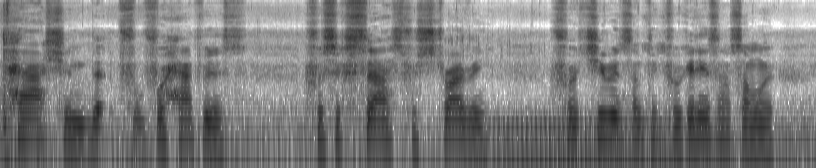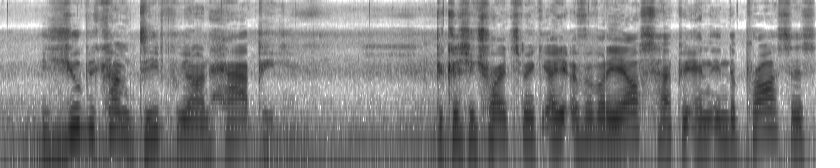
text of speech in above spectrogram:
passion that for, for happiness, for success, for striving, for achieving something, for getting somewhere, you become deeply unhappy because you try to make everybody else happy. And in the process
